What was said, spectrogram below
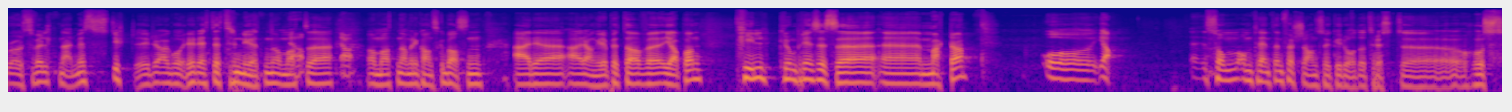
Roosevelt nærmest styrter av gårde rett etter nyheten om at, Ja, ja. om at den amerikanske basen er, er angrepet av Japan, til kronprinsesse Märtha. Og ja, som omtrent den første han søker råd og trøst eh, hos.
